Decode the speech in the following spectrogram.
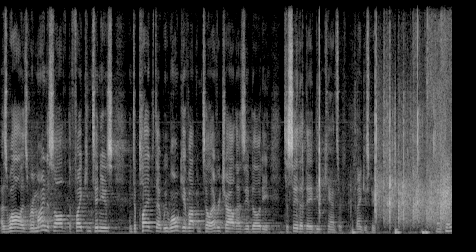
as well as remind us all that the fight continues and to pledge that we won't give up until every child has the ability to say that they beat cancer. Thank you, Speaker. Thank you.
